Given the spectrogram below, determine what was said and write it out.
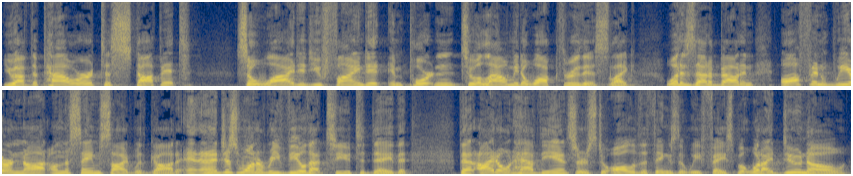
you have the power to stop it. So, why did you find it important to allow me to walk through this? Like, what is that about? And often we are not on the same side with God. And, and I just want to reveal that to you today that, that I don't have the answers to all of the things that we face. But what I do know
